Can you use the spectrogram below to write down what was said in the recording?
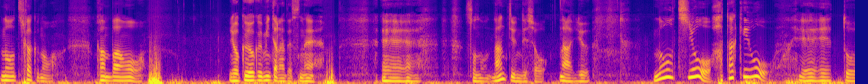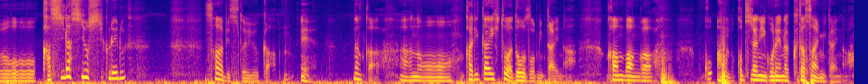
の近くの看板をよくよく見たらですね、えー、その、なんて言うんでしょう、ああいう、農地を、畑を、えー、っと、貸し出しをしてくれる？サービスというか、ええ、なんか、あのー、借りたい人はどうぞみたいな。看板が、こ、あの、こちらにご連絡くださいみたいな。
